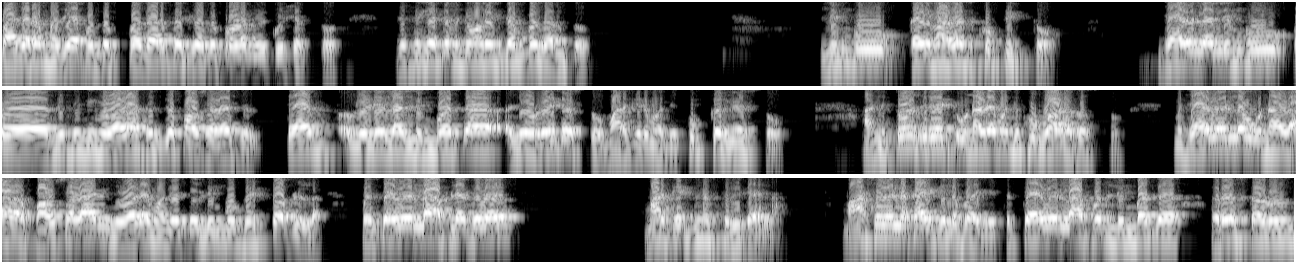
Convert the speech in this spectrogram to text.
बाजारामध्ये आपण तो पदार्थ किंवा तो प्रोडक्ट विकू शकतो. जसं की आता मी तुम्हाला एक्झाम्पल सांगतो. लिंबू काही भागात खूप पिकतो. ज्यावेळेला लिंबू जसं की हिवाळा असेल किंवा पावसाळा असेल त्या वेळेला लिंबाचा जो रेट असतो मार्केटमध्ये खूप कमी असतो. आणि तोच रेट उन्हाळ्यामध्ये खूप वाढत असतो. ज्या वेळेला उन्हाळा पावसाळा आणि हिवाळ्यामध्ये तो लिंबू भेटतो आपल्याला पण त्यावेळेला आपल्याकडं मार्केट नसतं विकायला. मग अशा वेळेला काय केलं पाहिजे? तर त्यावेळेला आपण लिंबाचा रस काढून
